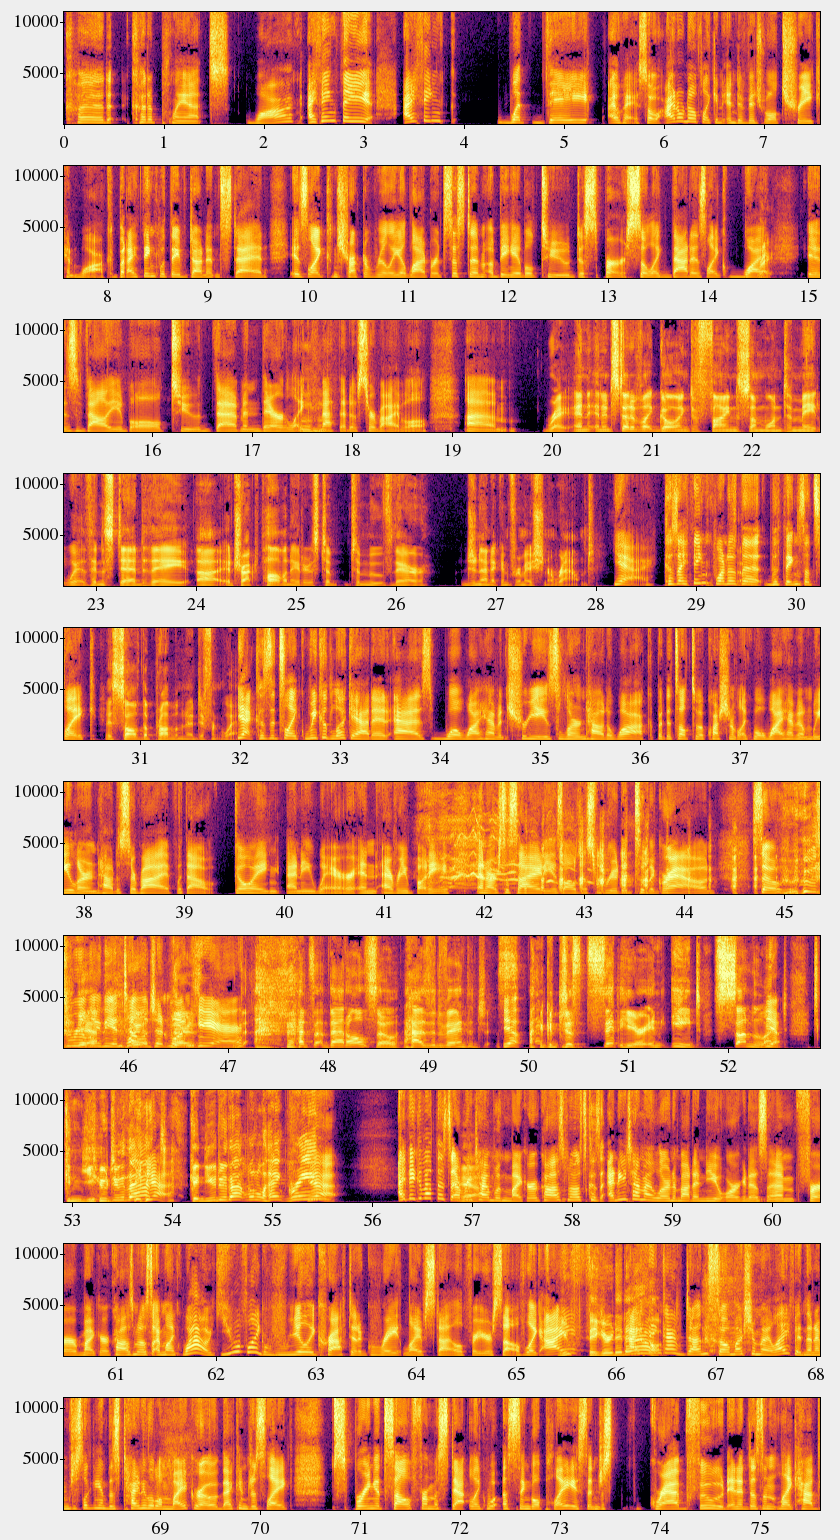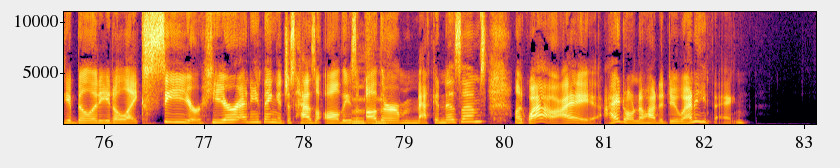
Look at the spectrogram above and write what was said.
Could could a plant walk? I think they I think what they okay, so I don't know if like an individual tree can walk, but I think what they've done instead is like construct a really elaborate system of being able to disperse. So like that is like what is Right. valuable to them and their like Mhm. method of survival. Um Right. And and instead of like going to find someone to mate with, instead they uh, attract pollinators to to move their genetic information around. yeah, cuz I think one of So- the the things that's like They solve the problem in a different way. Yeah, because it's like we could look at it as, well, why haven't trees learned how to walk? But it's also a question of like, well, why haven't we learned how to survive without going anywhere? And everybody in our society is all just rooted to the ground. So who's really Yeah. the intelligent There- one here? That's that also has advantages. Yep. I could just sit here and eat sunlight. Can you do that? Yeah. Can you do that, little Hank Green? Yeah. I think about this every Yeah. time with microcosmos because anytime I learn about a new organism for microcosmos, I'm like, wow, you've like really crafted a great lifestyle for yourself. Like I You figured it I out. I think I've done so much in my life, and then I'm just looking at this tiny little microbe that can just like spring itself from a stat like a single place and just grab food, and it doesn't like have the ability to like see or hear anything. It just has all these Mhm. other mechanisms. Like, wow, I I don't know how to do anything.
